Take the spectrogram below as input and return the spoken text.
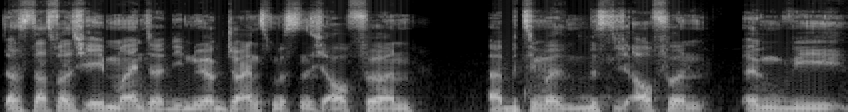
das ist das, was ich eben meinte. Die New York Giants müssen sich aufhören, äh, beziehungsweise müssen sich aufhören, irgendwie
